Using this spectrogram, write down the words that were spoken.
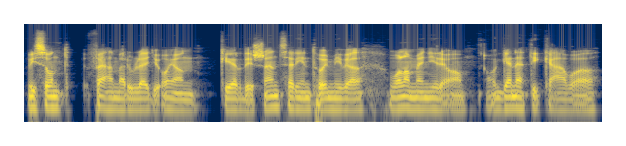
viszont felmerül egy olyan kérdés rendszerint, hogy mivel valamennyire a, a genetikával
